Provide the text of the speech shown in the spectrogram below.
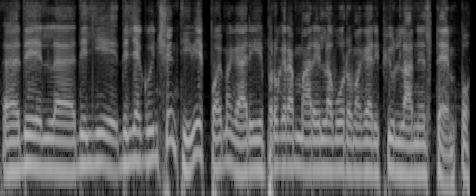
eh, del- degli, degli ecoincentivi e poi magari programmare il lavoro magari più là nel tempo.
